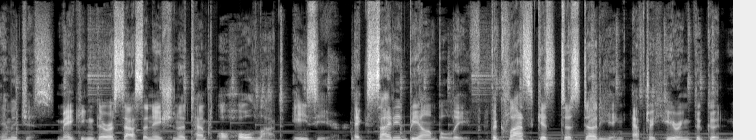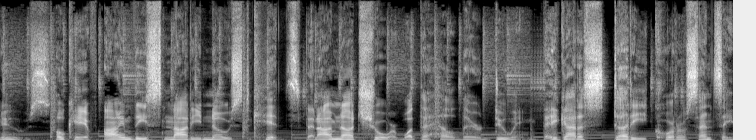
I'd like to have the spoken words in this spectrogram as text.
images, making their assassination attempt a whole lot easier. Excited beyond belief, the class gets to studying after hearing the good news. Okay, if I'm these snotty-nosed kids, then I'm not sure what the hell they're doing. They gotta study Koro sensei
